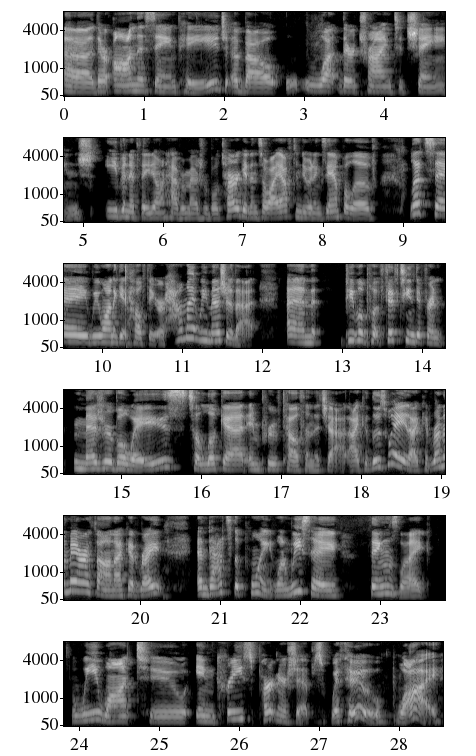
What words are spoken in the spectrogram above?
uh, they're on the same page about what they're trying to change, even if they don't have a measurable target. And so I often do an example of let's say we want to get healthier. How might we measure that? And people put 15 different measurable ways to look at improved health in the chat. I could lose weight, I could run a marathon, I could, write. And that's the point. When we say things like, we want to increase partnerships with who, why,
